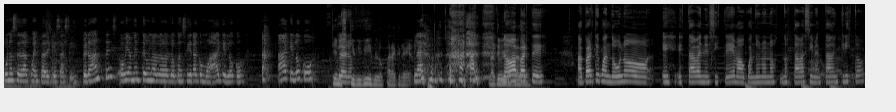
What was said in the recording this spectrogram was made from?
uno se da cuenta de que es así. Pero antes, obviamente, uno lo, lo considera como, ah, qué loco. ah, qué loco. Tienes Claro. que vivirlo para creer. Claro. No, frase. aparte, aparte cuando uno es- estaba en el sistema o cuando uno no, no estaba cimentado en Cristo,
